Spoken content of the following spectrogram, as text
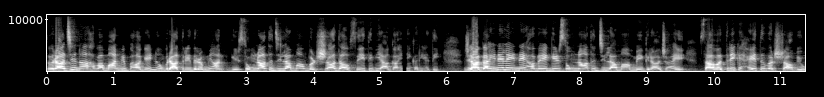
તો રાજ્યના હવામાન વિભાગે નવરાત્રી દરમિયાન ગીર સોમનાથ જિલ્લામાં વરસાદ આવશે તેવી આગાહી કરી હતી. જે આગાહીને લઈને હવે ગીર સોમનાથ જિલ્લામાં મેઘરાજાએ સાવત્રિક હેત વર્ષાવ્યો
